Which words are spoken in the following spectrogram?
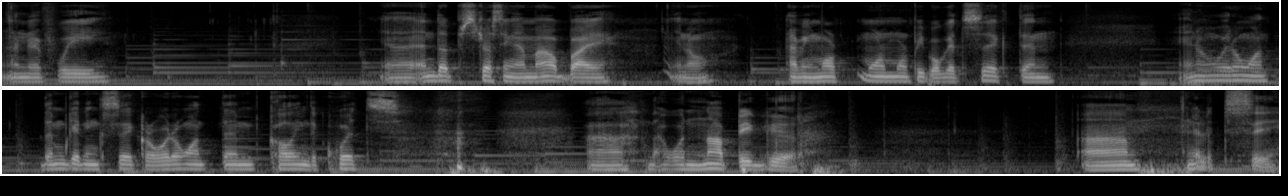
and if we uh, end up stressing them out by, you know, having more more and more people get sick, then you know we don't want them getting sick, or we don't want them calling the quits. Uh, that would not be good. Um, let's see.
